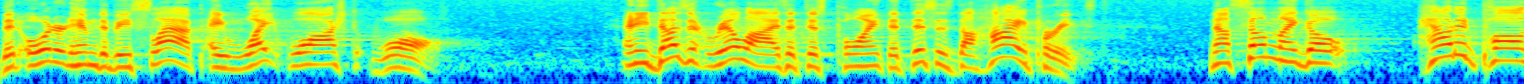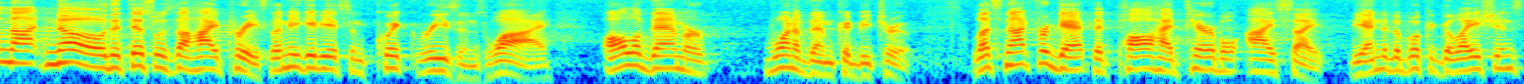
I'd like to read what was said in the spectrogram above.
that ordered him to be slapped a whitewashed wall. And he doesn't realize at this point that this is the high priest. Now, some might go, How did Paul not know that this was the high priest? Let me give you some quick reasons why. All of them, or one of them, could be true. Let's not forget that Paul had terrible eyesight. The end of the book of Galatians,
